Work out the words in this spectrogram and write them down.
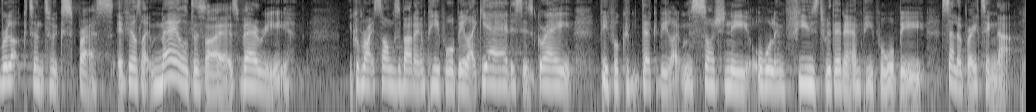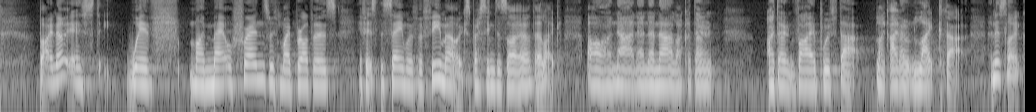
reluctant to express. It feels like male desire is very you can write songs about it and people will be like, yeah, this is great. People could, there could be like misogyny all infused within it and people will be celebrating that. But I noticed with my male friends, with my brothers, if it's the same with a female expressing desire, they're like, oh, no, no, no, no, like I don't, I don't vibe with that. Like I don't like that. And it's like,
